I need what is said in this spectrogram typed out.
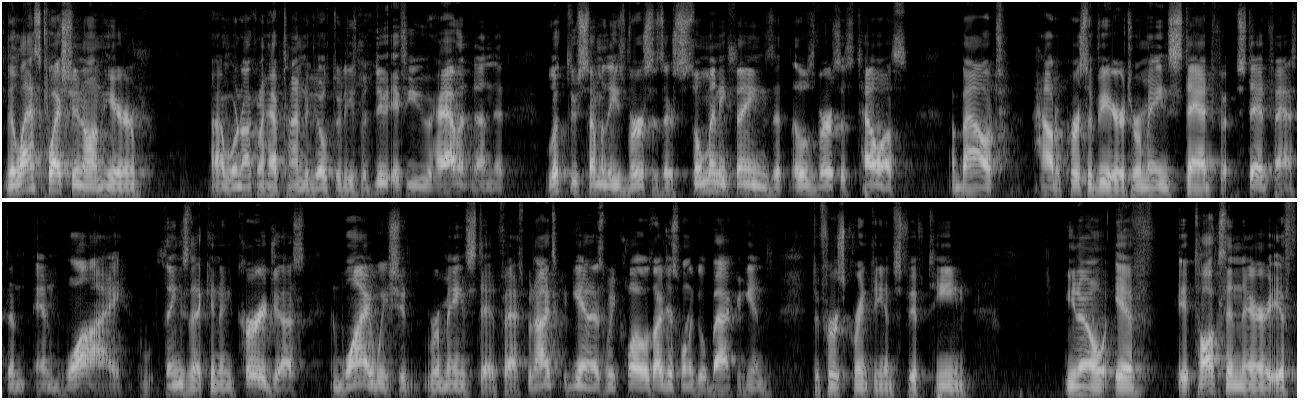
The last question on here, uh, we're not going to have time to go through these, but do, if you haven't done it, look through some of these verses. There's so many things that those verses tell us about how to persevere, to remain steadfast, and, and why, things that can encourage us and why we should remain steadfast. But I, again, as we close, I just want to go back again to 1 Corinthians 15. You know, if it talks in there, if,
